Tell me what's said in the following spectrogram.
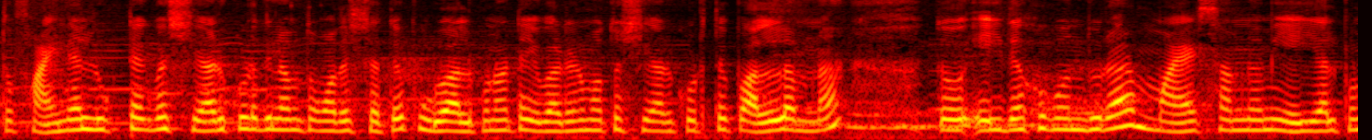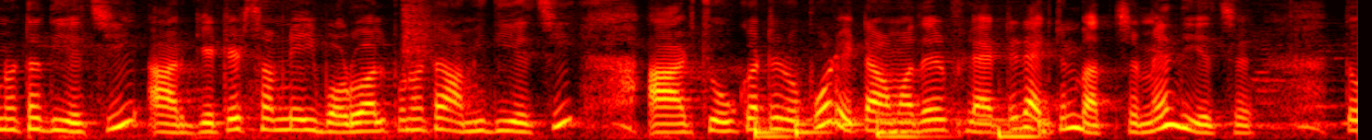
তো ফাইনাল লুকটা একবার শেয়ার করে দিলাম তোমাদের সাথে, পুরো আলপনাটা এবারের মতো শেয়ার করতে পারলাম না। তো এই দেখো বন্ধুরা, মায়ের সামনে আমি এই আলপনাটা দিয়েছি, আর গেটের সামনে এই বড় আলপনাটা আমি দিয়েছি, আর চৌকাটের ওপর এটা আমাদের ফ্ল্যাটের একজন বাচ্চা মেয়ে দিয়েছে। তো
